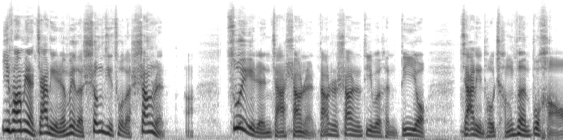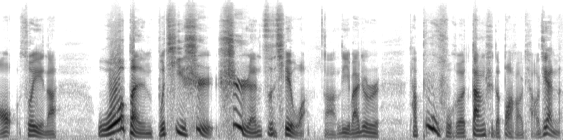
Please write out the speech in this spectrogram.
一方面家里人为了生计做了商人啊，罪人家商人，当时商人地位很低哟。家里头成分不好，所以呢，我本不弃世，世人自弃我啊。李白就是他不符合当时的报考条件的。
